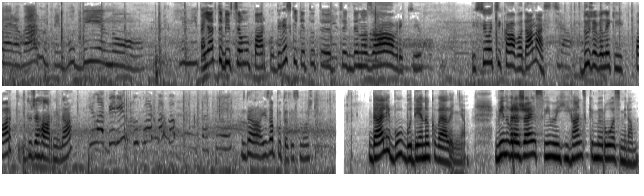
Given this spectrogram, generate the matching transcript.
перевернутий будинок. А як тобі в цьому парку? Диви, скільки тут е, цих динозавриків. І всього цікаво, да, Настя? Да. Дуже великий парк і дуже гарний, да? І лабіринт тут можна запутати. Да, і запутатись можна. Далі був будинок велення. Він вражає своїми гігантськими розмірами.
